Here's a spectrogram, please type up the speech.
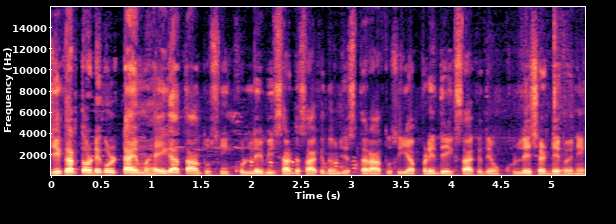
ਜੇਕਰ ਤੁਹਾਡੇ ਕੋਲ ਟਾਈਮ ਹੈਗਾ ਤਾਂ ਤੁਸੀਂ ਖੁੱਲੇ ਵੀ ਛੱਡ ਸਕਦੇ ਹੋ, ਜਿਸ ਤਰ੍ਹਾਂ ਤੁਸੀਂ ਆਪਣੇ ਦੇਖ ਸਕਦੇ ਹੋ ਖੁੱਲੇ ਛੱਡੇ ਹੋਏ ਨੇ।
